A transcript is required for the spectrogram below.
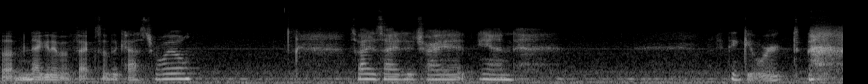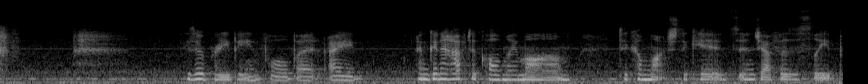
the negative effects of the castor oil. So I decided to try it and I think it worked. These are pretty painful, but I, I'm gonna have to call my mom to come watch the kids and Jeff is asleep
